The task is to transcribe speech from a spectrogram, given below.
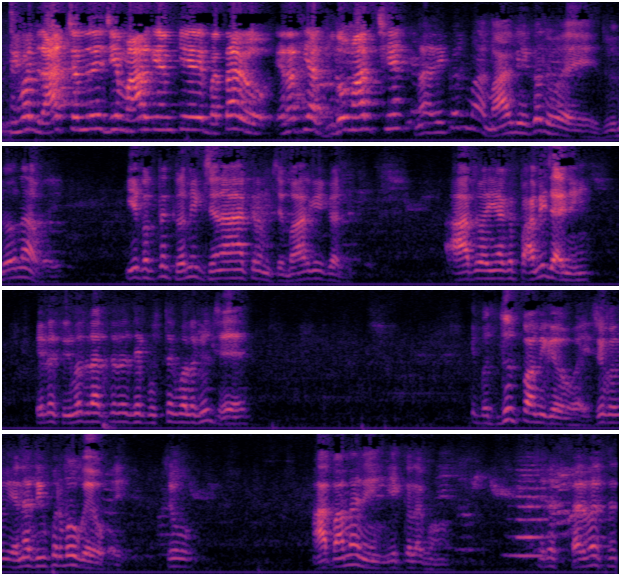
શ્રીમદ રાજચંદ્રે જે માર્ગ એમ કે બતાવ્યો એનાથી આ જુદો માર્ગ છે? ના એક જ માર્ગ એક જ હોય જુદો ના હોય. એ ફક્ત ક્રમિક છે આ ક્રમ છે માર્ગ એક જ આ જો અહીંયા પામી જાય નહીં એટલે શ્રીમદ રાજચંદ્ર જે પુસ્તકમાં લખ્યું છે એ બધું જ પામી ગયો હોય. શું કહ્યું? એનાથી ઉપર બહુ ગયો હોય. શું? આ પામે ને એક કલાકમાં એટલે સર્વ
